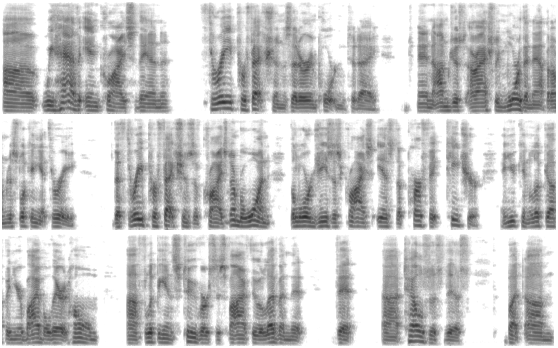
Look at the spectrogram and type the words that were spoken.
uh, we have in Christ then three perfections that are important today. And I'm just, are actually more than that, but I'm just looking at three. The three perfections of Christ. Number one, the Lord Jesus Christ is the perfect teacher. And you can look up in your Bible there at home, uh, Philippians 2, verses 5 through 11, that, that uh, tells us this. But um,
